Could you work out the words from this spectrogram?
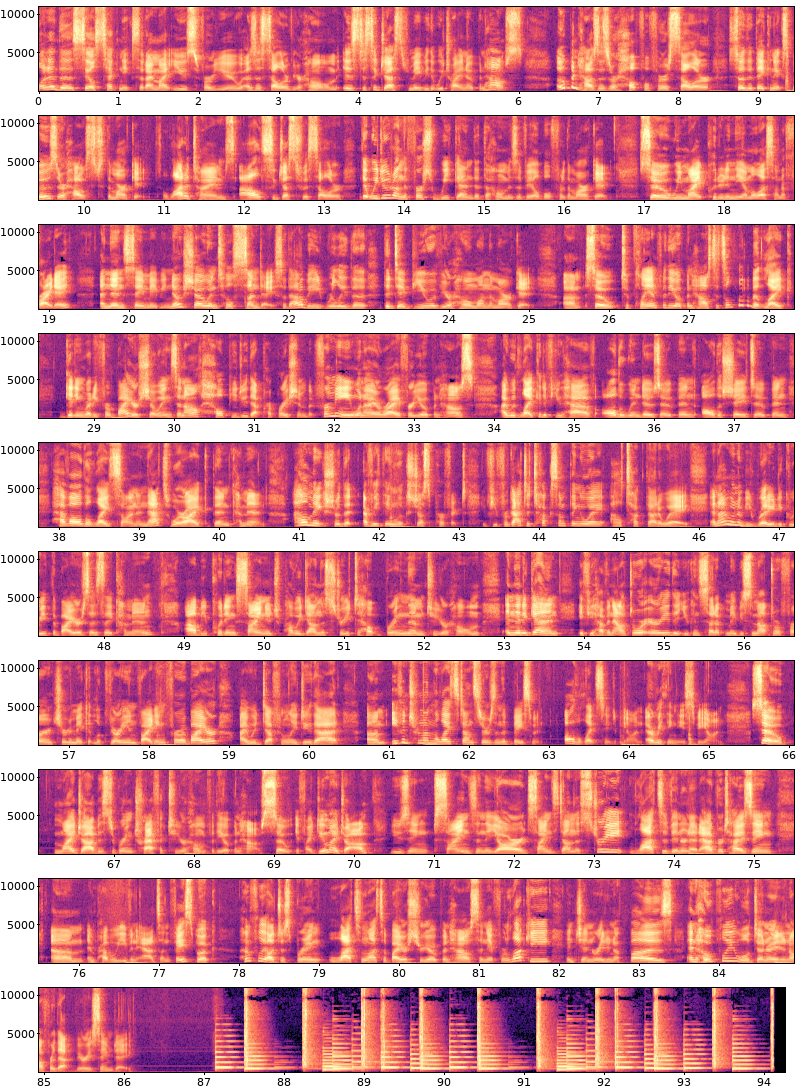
one of the sales techniques that I might use for you as a seller of your home is to suggest maybe that we try an open house. Open houses are helpful for a seller so that they can expose their house to the market. A lot of times, I'll suggest to a seller that we do it on the first weekend that the home is available for the market. So we might put it in the MLS on a Friday and then say maybe no show until Sunday. So that'll be really the, the debut of your home on the market. Um, so to plan for the open house, it's a little bit like getting ready for buyer showings and I'll help you do that preparation. But for me, when I arrive for your open house, I would like it if you have all the windows open, all the shades open, have all the lights on, and that's where I then come in. I'll make sure that everything looks just perfect. If you forgot to tuck something away, I'll tuck that away. And I want to be ready to greet the buyers as they come in. I'll be putting signage probably down the street to help bring them to your home. And then again, if you have an outdoor area that you can set up maybe some outdoor furniture to make it look very inviting for a buyer, I would definitely do that. Um, even turn on the lights downstairs in the basement. All the lights need to be on. Everything needs to be on. So my job is to bring traffic to your home for the open house. So if I do my job using signs in the yard, signs down the street, lots of internet advertising, um, and probably even ads on Facebook, hopefully I'll just bring lots and lots of buyers to your open house. And if we're lucky and generate enough buzz, and hopefully we'll generate an offer that very same day.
